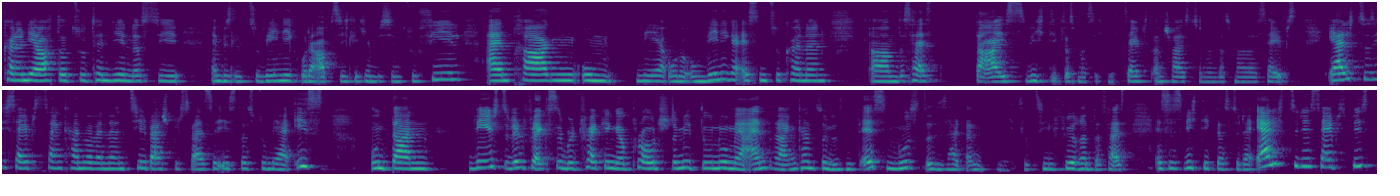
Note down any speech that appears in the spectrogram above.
können ja auch dazu tendieren, dass sie ein bisschen zu wenig oder absichtlich ein bisschen zu viel eintragen, um mehr oder um weniger essen zu können. Ähm, das heißt, da ist wichtig, dass man sich nicht selbst anscheißt, sondern dass man da selbst ehrlich zu sich selbst sein kann, weil wenn dein Ziel beispielsweise ist, dass du mehr isst und dann wählst du den Flexible Tracking Approach, damit du nur mehr eintragen kannst und es nicht essen musst. Das ist halt dann nicht so zielführend. Das heißt, es ist wichtig, dass du da ehrlich zu dir selbst bist,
